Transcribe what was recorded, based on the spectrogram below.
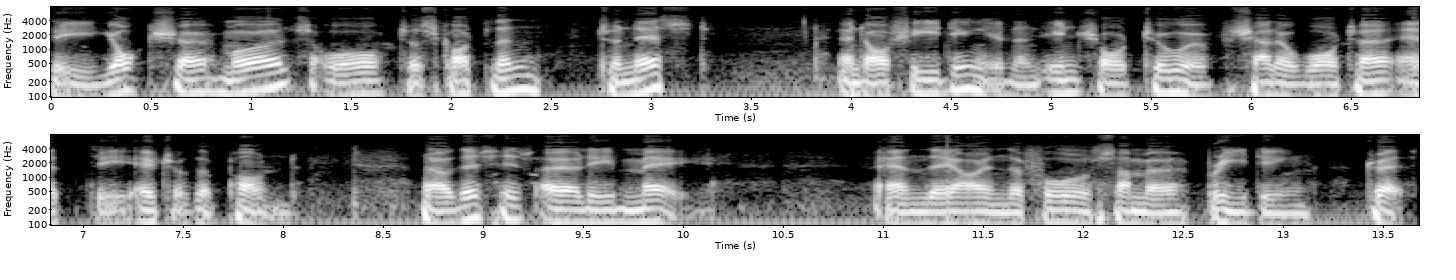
the Yorkshire moors or to Scotland to nest and are feeding in an inch or two of shallow water at the edge of the pond. Now this is early May and they are in the full summer breeding dress.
